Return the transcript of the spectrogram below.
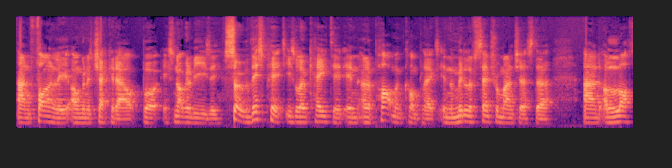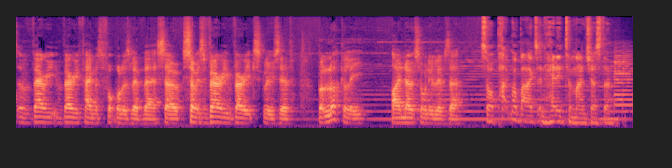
and finally I'm going to check it out but it's not going to be easy. So this pitch is located in an apartment complex in the middle of central Manchester and a lot of very very famous footballers live there so so it's very very exclusive but luckily I know someone who lives there. So I packed my bags and headed to Manchester.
